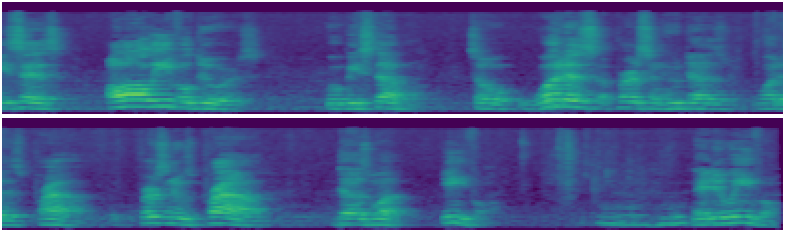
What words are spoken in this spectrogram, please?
he says all evildoers will be stubble. So what is a person who does what is proud? A person who's proud does what? Evil. Mm-hmm. They do evil.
